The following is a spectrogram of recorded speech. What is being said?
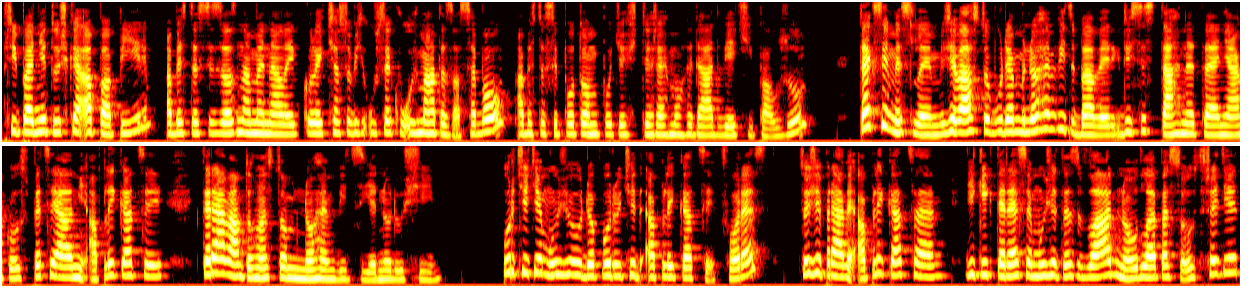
případně tuška a papír, abyste si zaznamenali, kolik časových úseků už máte za sebou, abyste si potom po těch čtyřech mohli dát větší pauzu. Tak si myslím, že vás to bude mnohem víc bavit, když si stáhnete nějakou speciální aplikaci, která vám tohle mnohem víc zjednoduší. Určitě můžu doporučit aplikaci Forest, což je právě aplikace, díky které se můžete zvládnout lépe soustředit,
